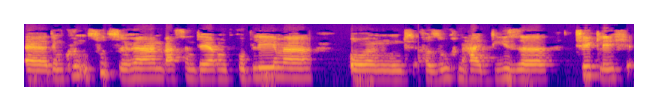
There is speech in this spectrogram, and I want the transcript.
äh, dem Kunden zuzuhören, was sind deren Probleme und versuchen halt diese täglich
